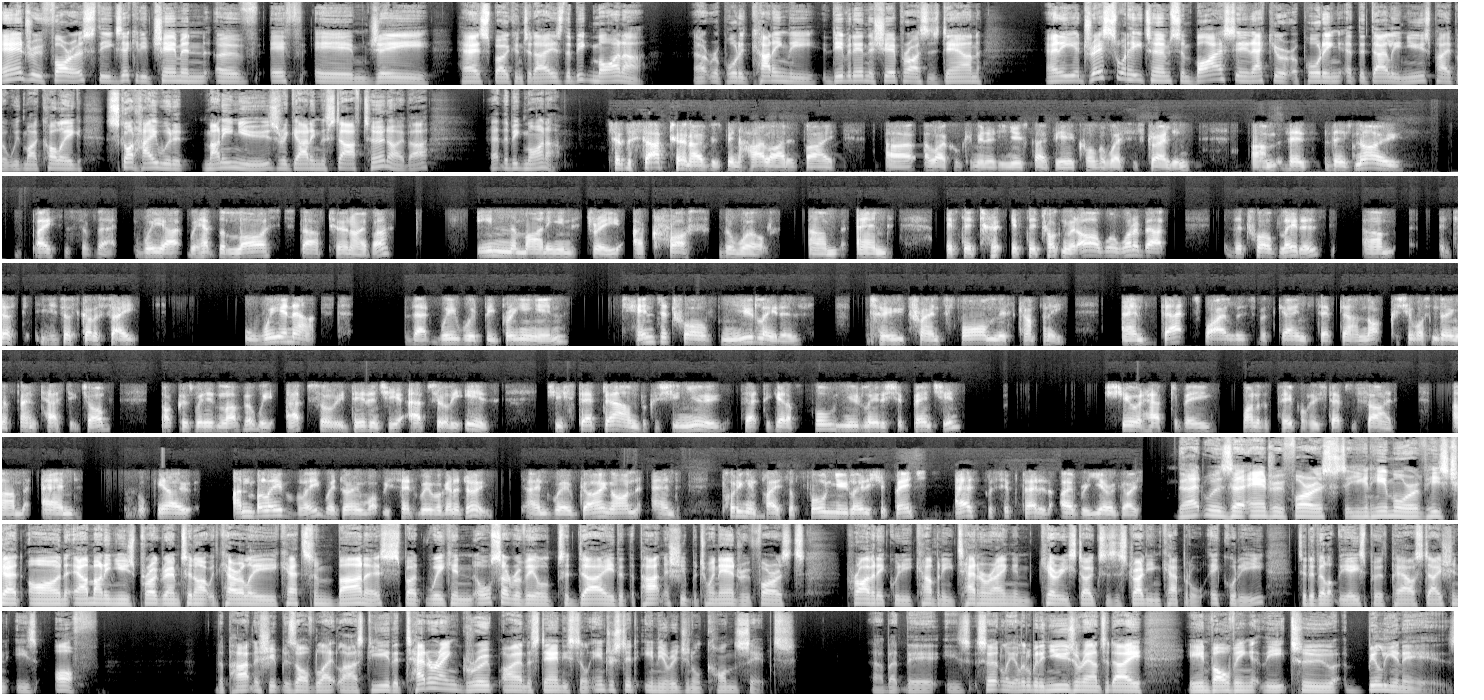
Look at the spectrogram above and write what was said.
Andrew Forrest, the executive chairman of FMG, has spoken today as the big miner uh, reported cutting the dividend. The share price is down. And he addressed what he termed some biased and inaccurate reporting at the daily newspaper with my colleague Scott Hayward at Money News regarding the staff turnover at the big miner. So the staff turnover has been highlighted by uh, a local community newspaper here called the West Australian. Um, there's there's no basis of that. We are we have the lowest staff turnover in the mining industry across the world, um, and if they're t- if they're talking about oh well what about the 12 leaders, um, just you just got to say we announced that we would be bringing in 10 to 12 new leaders to transform this company. And that's why Elizabeth Gaines stepped down, not because she wasn't doing a fantastic job, not because we didn't love her. We absolutely did, and she absolutely is. She stepped down because she knew that to get a full new leadership bench in, she would have to be one of the people who steps aside. Um, and, you know, unbelievably, we're doing what we said we were going to do. And we're going on and putting in place a full new leadership bench as precipitated over a year ago. That was uh, Andrew Forrest. You can hear more of his chat on our Money News program tonight with Carolee Katsimbarnis. But we can also reveal today that the partnership between Andrew Forrest's private equity company Tattarang and Kerry Stokes' Australian Capital Equity to develop the East Perth Power Station is off. The partnership dissolved late last year. The Tattarang Group, I understand, is still interested in the original concept. Uh, but there is certainly a little bit of news around today involving the two billionaires.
